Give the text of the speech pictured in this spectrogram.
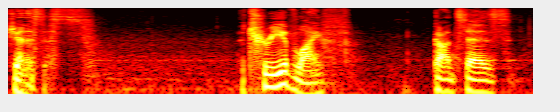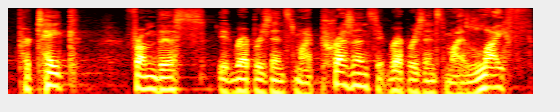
Genesis. The tree of life. God says, partake from this. It represents my presence, it represents my life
